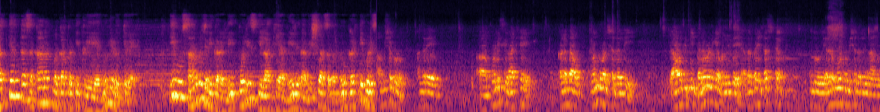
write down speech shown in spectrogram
ಅತ್ಯಂತ ಸಕಾರಾತ್ಮಕ ಪ್ರತಿಕ್ರಿಯೆಯನ್ನು ನೀಡುತ್ತಿವೆ. ಇವು ಸಾರ್ವಜನಿಕರಲ್ಲಿ ಪೊಲೀಸ್ ಇಲಾಖೆಯ ಮೇಲಿನ ವಿಶ್ವಾಸವನ್ನು ಗಟ್ಟಿಗೊಳಿಸುವ ಅಂಶಗಳು ಅಂದರೆ ಪೊಲೀಸ್ ಇಲಾಖೆ ಕಳೆದ ಒಂದು ವರ್ಷದಲ್ಲಿ ಯಾವ ರೀತಿ ಬೆಳವಣಿಗೆ ಹೊಂದಿದೆ, ಅದರ ಬಗ್ಗೆ ಜಸ್ಟ್ ಒಂದು ಎರಡು ಮೂರು ನಿಮಿಷದಲ್ಲಿ ನಾನು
